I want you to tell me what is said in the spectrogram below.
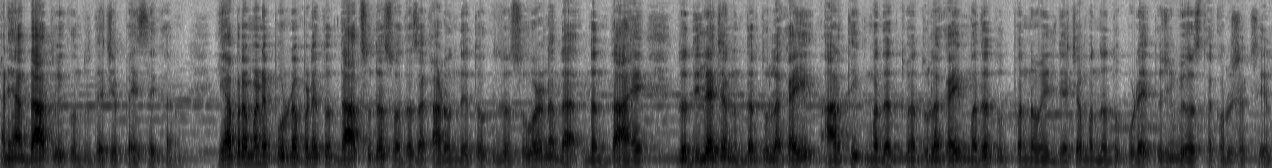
आणि हा दात विकून तू त्याचे पैसे कर. ह्याप्रमाणे पूर्णपणे तो दातसुद्धा स्वतःचा काढून देतो की जो सुवर्ण दा दंत आहे जो दिल्याच्या नंतर तुला काही आर्थिक मदत किंवा तुला काही मदत उत्पन्न होईल ज्याच्यामधनं तू पुढे तुझी व्यवस्था करू शकशील.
